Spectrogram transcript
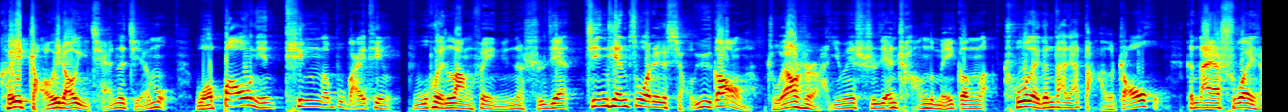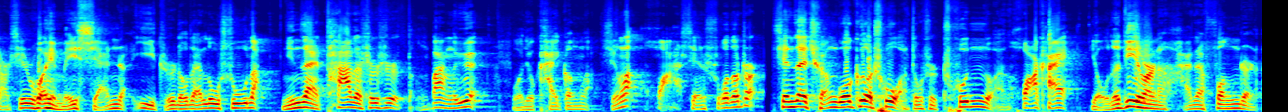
可以找一找以前的节目，我包您听了不白听，不会浪费您的时间。今天做这个小预告呢，主要是因为时间长的没更了，出来跟大家打个招呼，跟大家说一下。其实我也没闲着，一直都在录书呢。您再踏踏实实等半个月，我就开更了。行了，话先说到这儿。现在全国各处啊都是春暖花开，有的地方呢还在封着呢。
